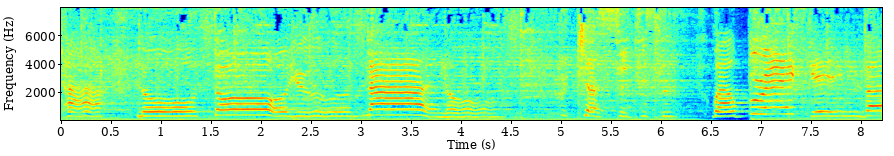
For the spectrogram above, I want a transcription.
たのという名の Justice while breaking the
